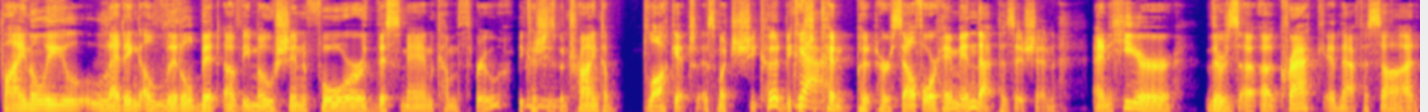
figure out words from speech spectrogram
finally letting a little bit of emotion for this man come through because she's Mhm. been trying to block it as much as she could because Yeah. she couldn't put herself or him in that position. And here there's a, a crack in that facade.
